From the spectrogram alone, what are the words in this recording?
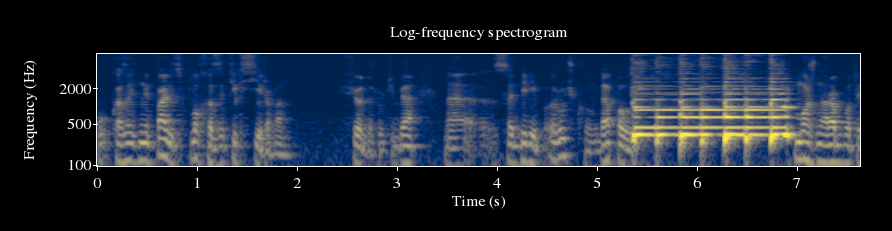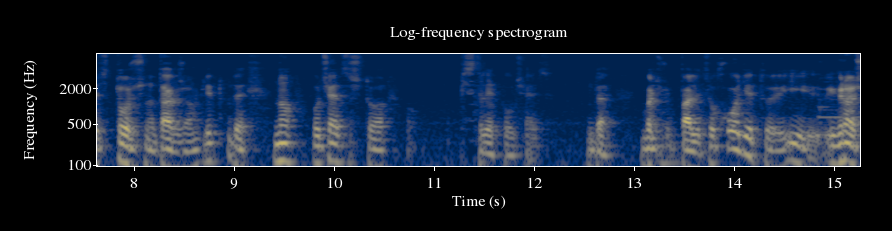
указательный палец плохо зафиксирован. Федор, у тебя э, собери ручку, да, получше. Можно работать точно так же амплитудой, но получается, что пистолет получается. Да, большой палец уходит и играешь.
